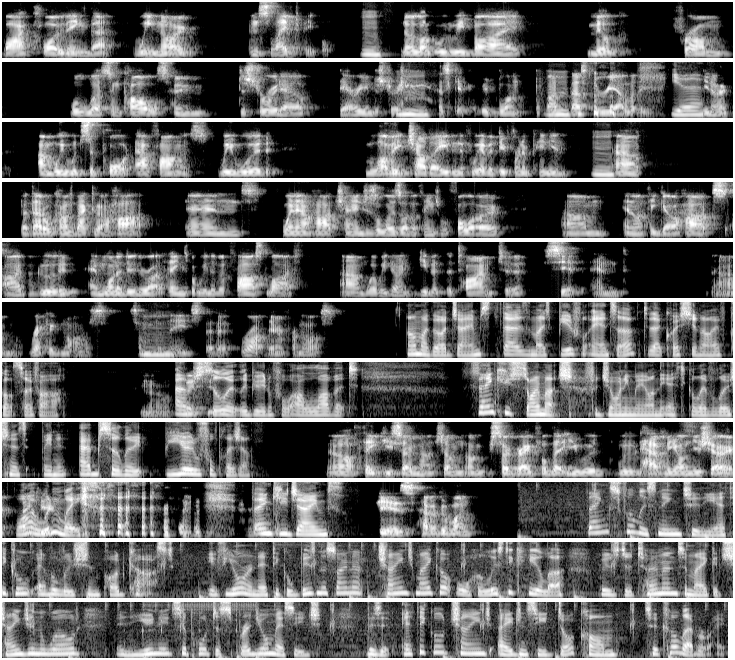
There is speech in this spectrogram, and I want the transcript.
buy clothing that we know enslaved people. Mm. No longer would we buy milk from Woolworths and Coles, whom destroyed our dairy industry. Mm. That's getting a bit blunt, but Mm. that's the reality. Yeah. you know, um, we would support our farmers. We would love each other, even if we have a different opinion. Mm. Um, but that all comes back to our heart. And when our heart changes, all those other things will follow. Um, and I think our hearts are good and want to do the right things, but we live a fast life um, where we don't give it the time to sit and um, recognize some of Mm. the needs that are right there in front of us. Oh my God, James, that is the most beautiful answer to that question I've got so far. You know, you. Absolutely beautiful. I love it. Thank you so much for joining me on the Ethical Evolution. It's been an absolute beautiful pleasure. Oh, thank you so much. I'm I'm so grateful that you would would have me on your show. Why Thank you. wouldn't we? Thank you, James. Cheers. Have a good one. Thanks for listening to the Ethical Evolution podcast. If you're an ethical business owner, change maker, or holistic healer who's determined to make a change in the world and you need support to spread your message, visit ethicalchangeagency.com to collaborate.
